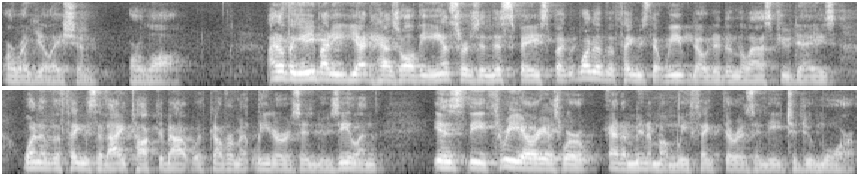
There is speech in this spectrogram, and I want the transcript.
or regulation or law. I don't think anybody yet has all the answers in this space, but one of the things that we've noted in the last few days, one of the things that I talked about with government leaders in New Zealand is the three areas where, at a minimum, we think there is a need to do more.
